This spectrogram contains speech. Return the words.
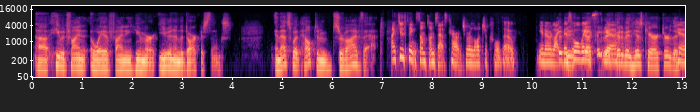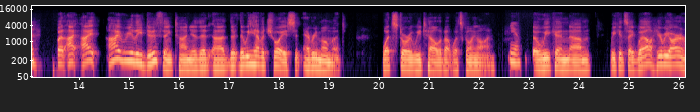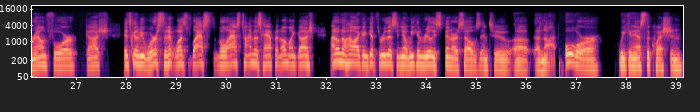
uh, he would find a way of finding humor, even in the darkest things. And that's what helped him survive that. I do think sometimes that's characterological, though you know like could there's always yeah, could, have yeah. been, could have been his character that yeah but i i i really do think tanya that uh that, that we have a choice at every moment what story we tell about what's going on yeah so we can um we can say well here we are in round four gosh it's going to be worse than it was last the last time this happened oh my gosh I don't know how I can get through this. And, you know, we can really spin ourselves into uh, a knot. Or we can ask the question,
